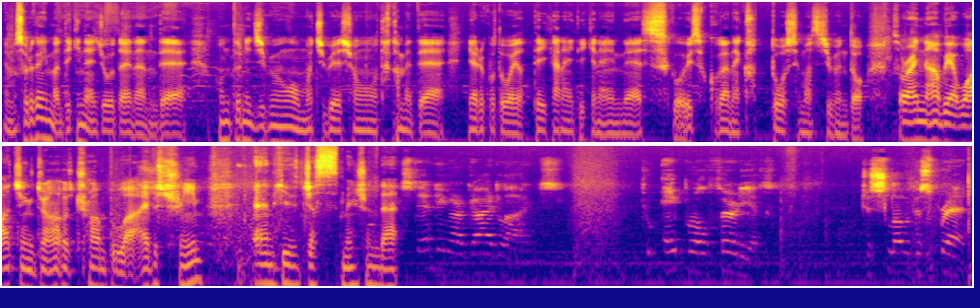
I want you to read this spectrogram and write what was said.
でもそれが今できない状態なんで本当に自分をモチベーションを高めてやることをやっていかないといけないんですごいそこがね葛藤してます自分と So right now we are watching Donald Trump live stream and he just mentioned that Extending our guidelines to April 30th to slow the spread.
